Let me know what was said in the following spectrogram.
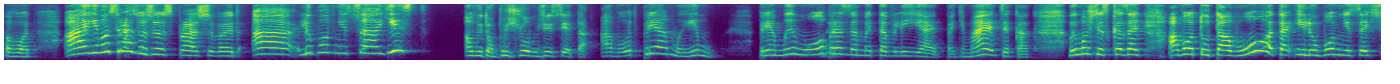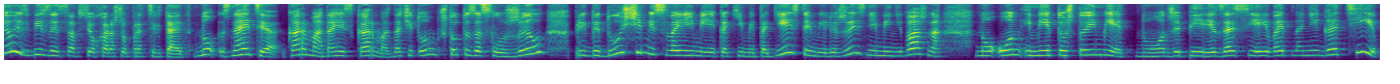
Вот. А его сразу же спрашивают, а любовница есть? А мы там, при чем здесь это? А вот прямым. Прямым образом это влияет, понимаете как? Вы можете сказать, а вот у того-то и любовница, и все, и с бизнесом все хорошо процветает. Ну, знаете, карма, она есть карма. Значит, он что-то заслужил предыдущими своими какими-то действиями или жизнями, неважно, но он имеет то, что имеет. Но он же перезасеивает на негатив,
